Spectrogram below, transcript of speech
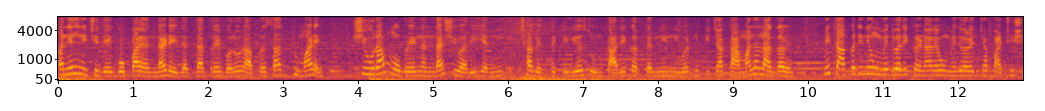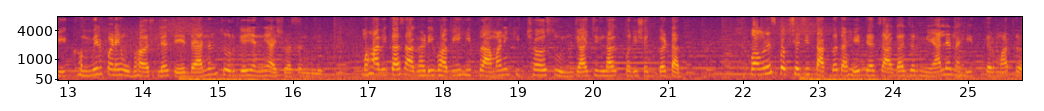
अनिल निचिते गोपाळ अंदाडे दत्तात्रय बरोरा प्रसाद धुमाडे शिवराम मोगरे नंदा शिवारी यांनी इच्छा व्यक्त केली असून कार्यकर्त्यांनी निवडणुकीच्या कामाला लागावे मी ताकदीने उमेदवारी करणाऱ्या उमेदवारांच्या पाठीशी खंबीरपणे उभा असल्याचे दयानंद चोरगे यांनी आश्वासन दिले. महाविकास आघाडी व्हावी ही प्रामाणिक इच्छा असून ज्या जिल्हा परिषद गटात काँग्रेस पक्षाची ताकद आहे त्या जागा जर मिळाल्या नाहीत तर मात्र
